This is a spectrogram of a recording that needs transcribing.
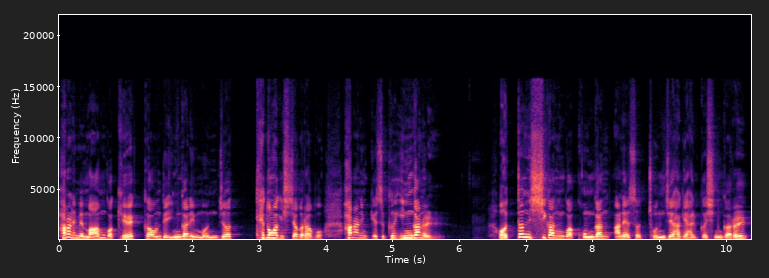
하나님의 마음과 계획 가운데 인간이 먼저 태동하기 시작을 하고 하나님께서 그 인간을 어떤 시간과 공간 안에서 존재하게 할 것인가를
